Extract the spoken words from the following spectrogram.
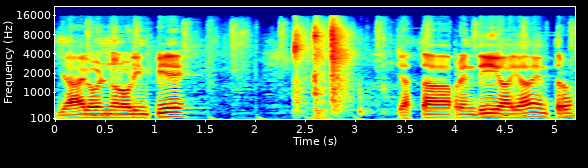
Ya el horno lo limpié. Ya está prendido ahí adentro.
